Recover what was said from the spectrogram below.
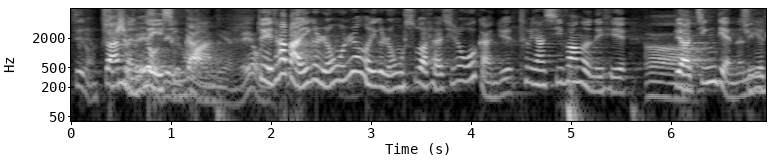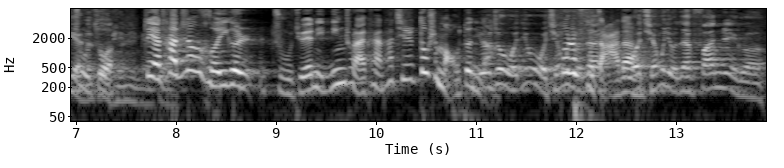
这种专门类这个概型化念没有。对他把一个人物任何一个人物塑造出来，其实我感觉特别像西方的那些啊比较经典的那些著作，对呀、对。他任何一个主角你拎出来看，他其实都是矛盾的有时。候我因为我前不都是复杂的。我前不久在翻这个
